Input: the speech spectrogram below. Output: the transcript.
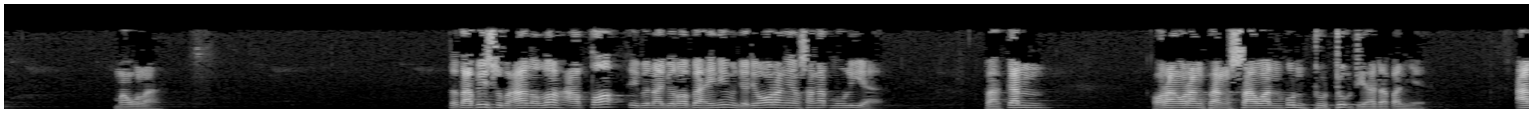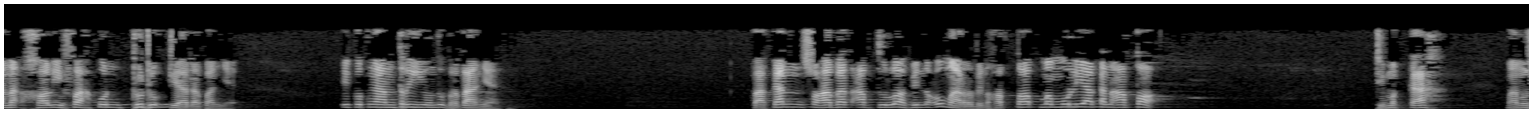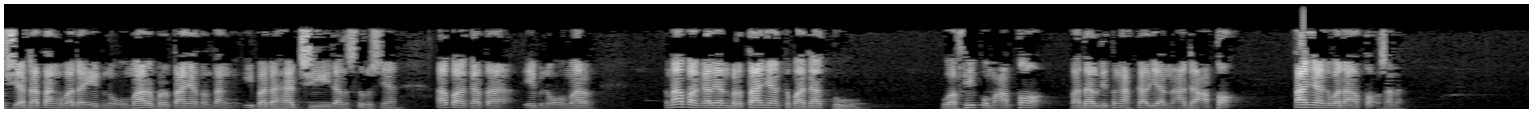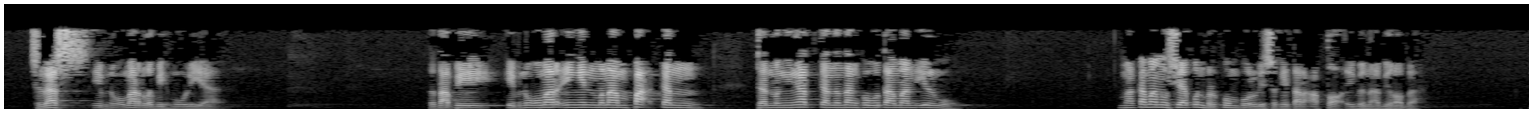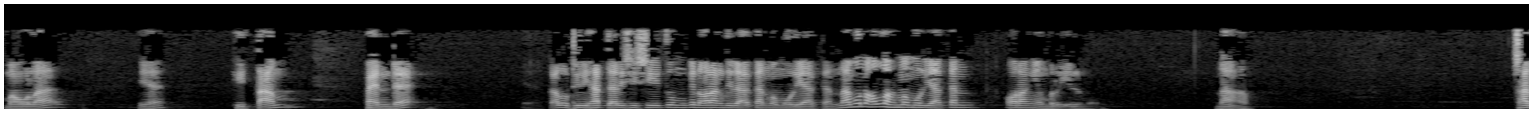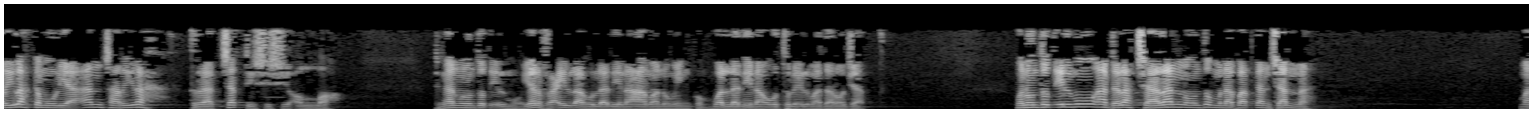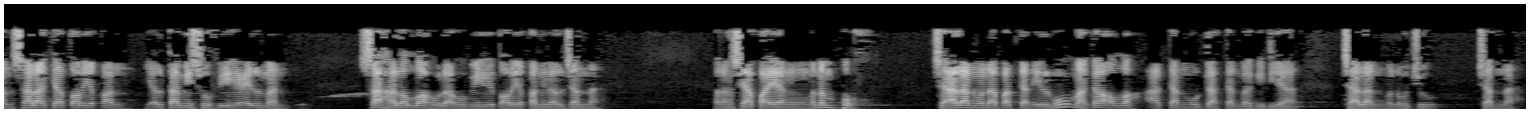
Maula. Tetapi subhanallah Atta ibn Abi Rabah ini menjadi orang yang sangat mulia. Bahkan orang-orang bangsawan pun duduk di hadapannya. Anak khalifah pun duduk di hadapannya. Ikut ngantri untuk bertanya. Bahkan sahabat Abdullah bin Umar bin Khattab memuliakan Atta. Di Mekah, manusia datang kepada Ibnu Umar bertanya tentang ibadah haji dan seterusnya. Apa kata Ibnu Umar? Kenapa kalian bertanya kepadaku? Wafikum Atta. Padahal di tengah kalian ada Atta. Tanya kepada Atta sana. Jelas Ibnu Umar lebih mulia. Tetapi Ibnu Umar ingin menampakkan dan mengingatkan tentang keutamaan ilmu. Maka manusia pun berkumpul di sekitar Atta ibn Abi Rabah. Maula, ya, hitam, pendek. Kalau dilihat dari sisi itu mungkin orang tidak akan memuliakan. Namun Allah memuliakan orang yang berilmu. Nah, carilah kemuliaan, carilah derajat di sisi Allah dengan menuntut ilmu. Yarfa'illahu alladhina amanu minkum walladhina utul ilma darajat. Menuntut ilmu adalah jalan untuk mendapatkan jannah. Man salaka tariqan yaltamisu fihi ilman sahalallahu lahu bihi tariqan ilal jannah. Barang siapa yang menempuh jalan mendapatkan ilmu, maka Allah akan mudahkan bagi dia jalan menuju jannah.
